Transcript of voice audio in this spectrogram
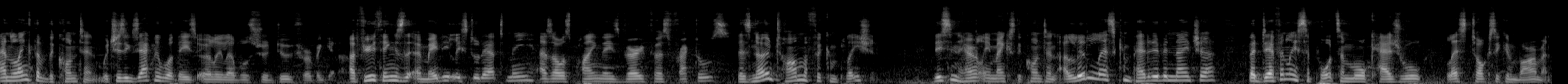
and length of the content, which is exactly what these early levels should do for a beginner. A few things that immediately stood out to me as I was playing these very first fractals. There's no timer for completion. This inherently makes the content a little less competitive in nature, but definitely supports a more casual, less toxic environment.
